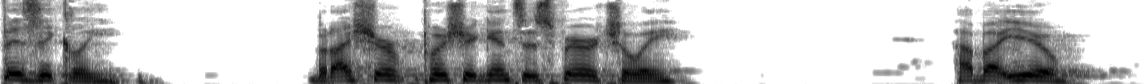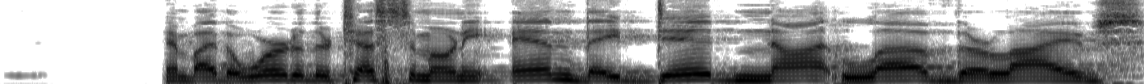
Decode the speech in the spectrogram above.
physically, but I sure push against it spiritually. How about you? And by the word of their testimony, and they did not love their lives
